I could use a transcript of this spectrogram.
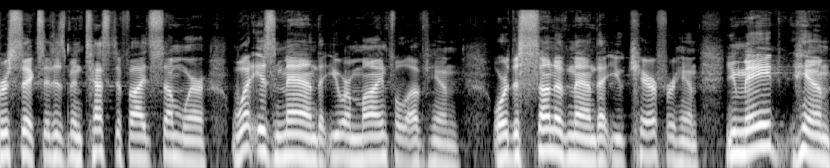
Verse 6 It has been testified somewhere, What is man that you are mindful of him, or the Son of Man that you care for him? You made him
